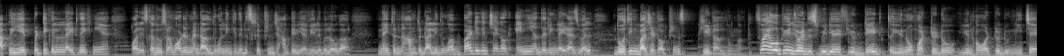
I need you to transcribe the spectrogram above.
आपको ये पर्टिकुलर लाइट देखनी है और इसका दूसरा मॉडल मैं डाल दूँगा लिंक इन द डिस्क्रिप्शन जहाँ पे भी अवेलेबल होगा। नहीं तो ना, हम तो डाल ही दूँगा but you can check out any other ring light as well दो तीन बजट ऑप्शंस भी डाल दूँगा। So I hope you enjoy this video if you did तो you know what to do you know what to do नीचे।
